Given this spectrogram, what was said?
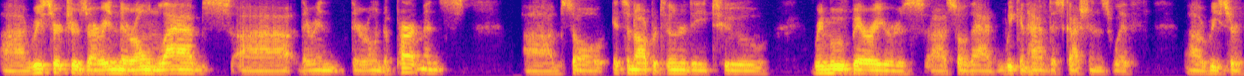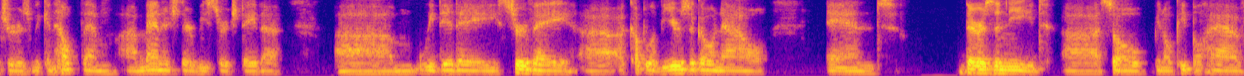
uh, researchers are in their own labs, uh, they're in their own departments. Um, so it's an opportunity to remove barriers uh, so that we can have discussions with uh, researchers, we can help them manage their research data. Um, we did a survey a couple of years ago now, and there is a need. so, you know, people have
